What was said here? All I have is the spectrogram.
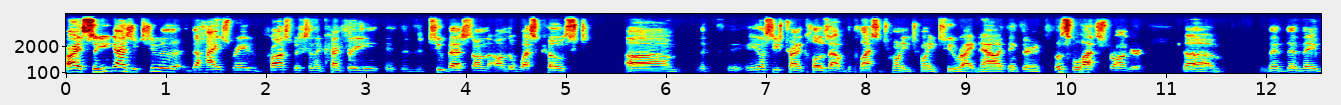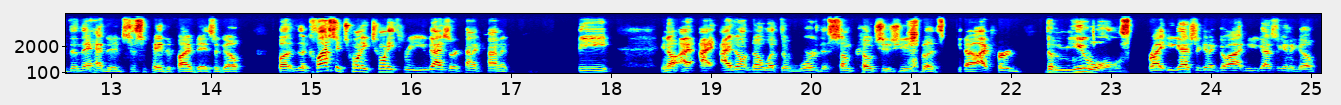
All right, so you guys are two of the, highest rated prospects in the country, the two best on the, on the West Coast. Um, the, the USC is trying to close out the class of 2022 right now. I think they're going to close a lot stronger um, than, than they than they had anticipated five days ago. But the class of 2023, you guys are kind of kind of be you know, I, I, I don't know what the word that some coaches use, but you know, I've heard the mules, right? You guys are going to go out and you guys are going to go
